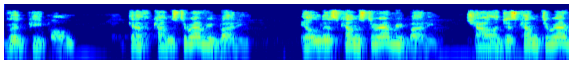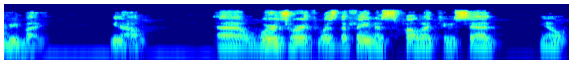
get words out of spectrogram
good people. Death comes to everybody. Illness comes to everybody challenges come to everybody. You know, uh, Wordsworth was the famous poet who said, you know,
